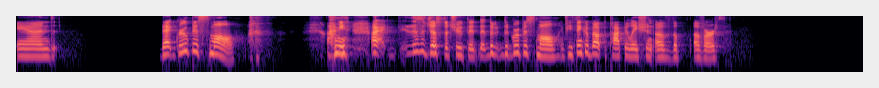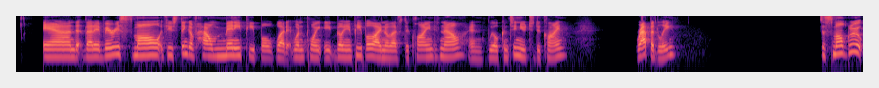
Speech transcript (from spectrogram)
And that group is small. I mean, I, this is just the truth. The, the, the group is small. If you think about the population of the of Earth, and that a very small, if you think of how many people, what, at 1.8 billion people, I know that's declined now and will continue to decline rapidly. It's a small group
